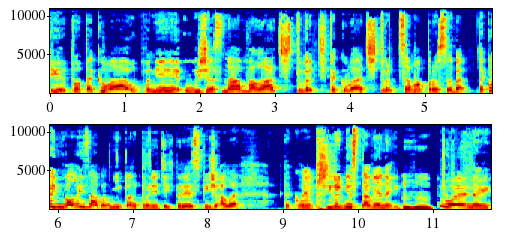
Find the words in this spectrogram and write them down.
Je to taková úplně úžasná malá čtvrť, taková čtvrť sama pro sebe. Takový malý zábavní park pro děti, který je spíš ale takový přírodně stavěný. Mm-hmm. Moje nej,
